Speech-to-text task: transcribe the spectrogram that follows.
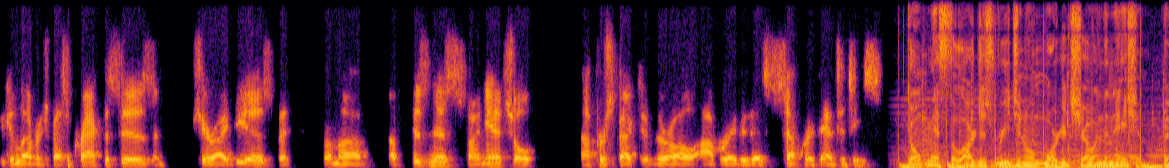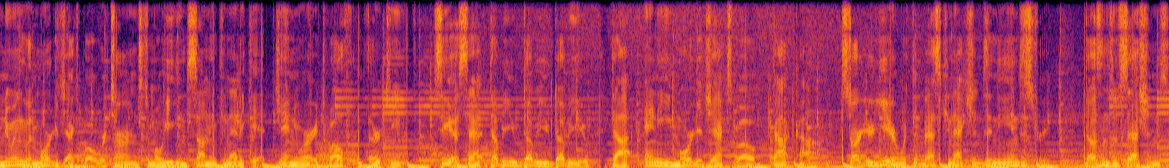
we can leverage best practices and share ideas, but from a, a business, financial, uh, perspective, they're all operated as separate entities. Don't miss the largest regional mortgage show in the nation. The New England Mortgage Expo returns to Mohegan Sun in Connecticut, January 12th and 13th. See us at www.nemortgageexpo.com. Start your year with the best connections in the industry. Dozens of sessions,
